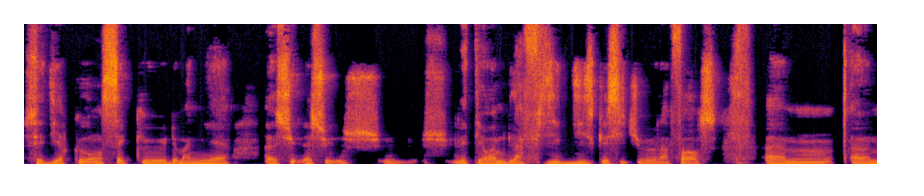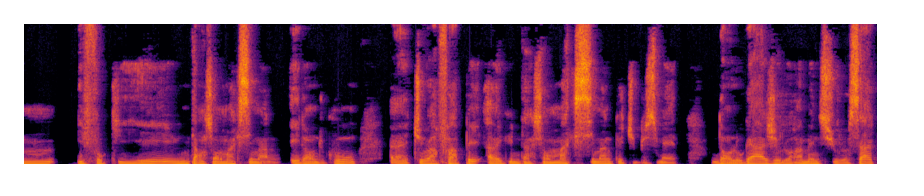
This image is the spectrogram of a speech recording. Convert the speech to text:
C'est dire qu'on sait que de manière, euh, les théorèmes de la physique disent que si tu veux la force, euh, euh, il faut qu'il y ait une tension maximale. Et donc, du coup, tu vas frapper avec une tension maximale que tu puisses mettre. Donc, le gars, je le ramène sur le sac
